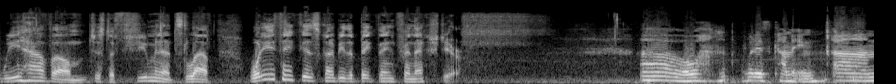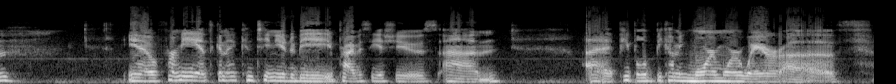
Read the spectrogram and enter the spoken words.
we have um, just a few minutes left. What do you think is going to be the big thing for next year? Oh, what is coming? You know, for me, it's going to continue to be privacy issues. Um, uh, people becoming more and more aware of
